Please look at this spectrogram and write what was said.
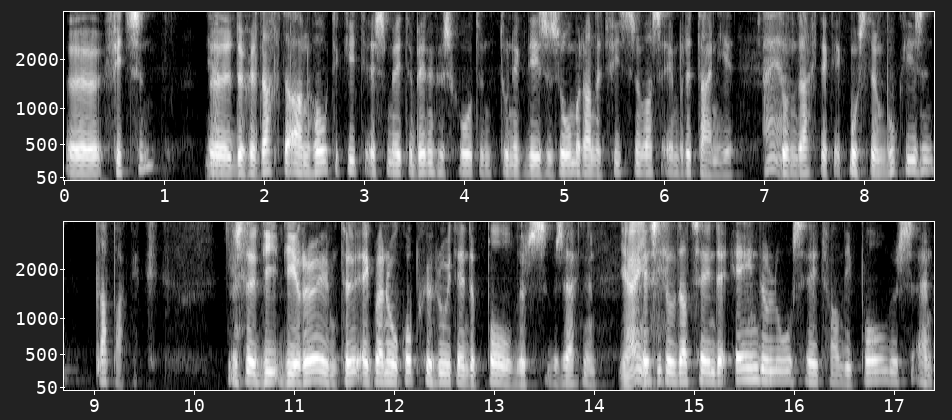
eh, fietsen. Eh, de gedachte aan Houtenkiet is mij te binnen geschoten toen ik deze zomer aan het fietsen was in Bretagne. Ah, ja. Toen dacht ik, ik moest een boek kiezen, dat pak ik. Dus de- die, die ruimte, ik ben ook opgegroeid in de polders. We zeggen, Ja, je- dat zijn de eindeloosheid van die polders en,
